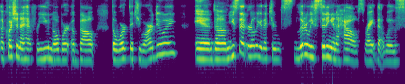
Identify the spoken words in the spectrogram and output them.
a question I had for you, Nolbert, about the work that you are doing. And um, you said earlier that you're literally sitting in a house, right? That was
